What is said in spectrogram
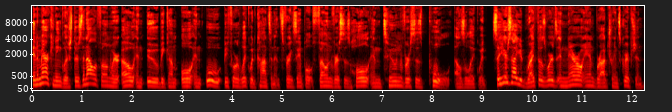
In American English, there's an allophone where O and U become O and U before liquid consonants. For example, phone versus hole and tune versus pool, L's a liquid. So here's how you'd write those words in narrow and broad transcription.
